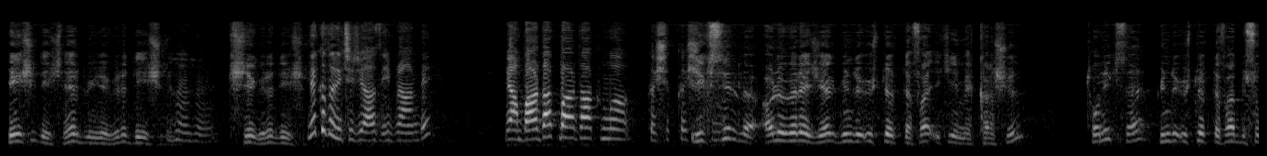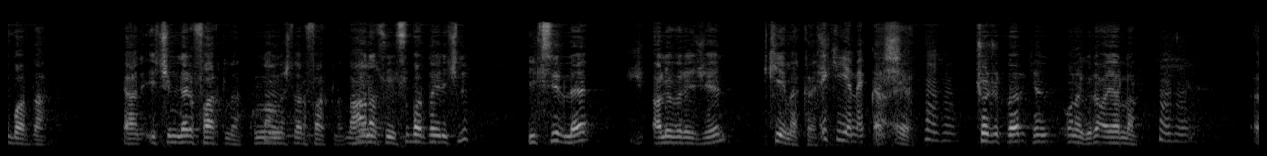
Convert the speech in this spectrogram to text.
Değişir değişir. Her bünyeye göre değişir. yani. Kişiye göre değişir. Ne kadar içeceğiz İbrahim Bey? Yani bardak bardak mı, kaşık kaşık mı? İksirle aloe vera jel günde 3-4 defa 2 yemek kaşığı. Tonikse günde 3-4 defa bir su bardağı. Yani içimleri farklı, kullanılışları farklı. Lahana suyu su bardağıyla içilir. İksirle j- aloe vera jel 2 yemek kaşığı. İki yemek Ya, kaşığı. evet. Çocuklar ona göre ayarlan. Ee,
